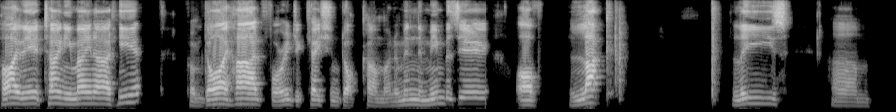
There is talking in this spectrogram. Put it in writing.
Hi there, Tony Maynard here from diehard4education.com and I'm in the members area of Luck Lee's um,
